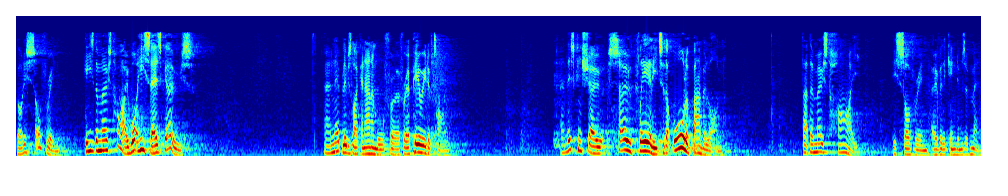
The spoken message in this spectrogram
God is sovereign. He's the Most High. What he says goes. And Neb lives like an animal for, for a period of time. And this can show so clearly to the, all of Babylon that the Most High is sovereign over the kingdoms of men.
